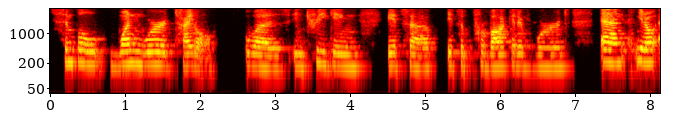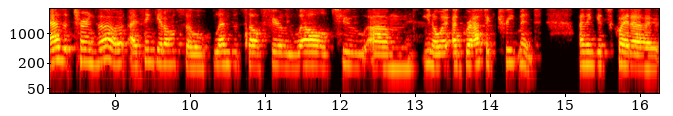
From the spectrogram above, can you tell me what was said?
simple one word title was intriguing. It's a, it's a provocative word. And, you know, as it turns out, I think it also lends itself fairly well to, um, you know, a, a, graphic treatment. I think it's quite a,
